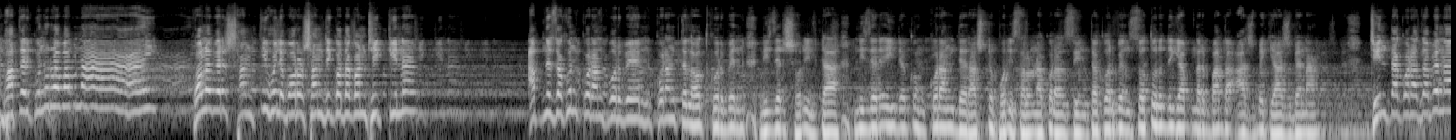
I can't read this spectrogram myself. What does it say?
ভাতের কোনো অভাব নাই। কলবের শান্তি হইলে বড় শান্তি, কথা কোন ঠিক কিনা? আপনি যখন কোরআন পড়বেন, কোরআন তেলাওয়াত করবেন, নিজের শরীরটা, নিজের এই রকম কোরআন দিয়ে রাষ্ট্র পরিচালনা করার চিন্তা করবেন, চতুর্দিকে আপনার বাধা আসবে কি আসবে না? চিন্তা করা যাবে না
